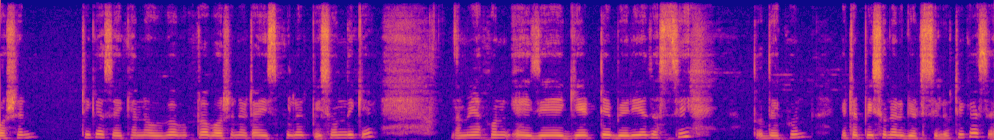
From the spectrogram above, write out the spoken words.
বসেন, ঠিক আছে? এখানে অভিভাবকরা বসেন, এটা স্কুলের পিছন দিকে। আমি এখন এই যে গেটে বেরিয়ে যাচ্ছি, তো দেখুন, এটা পিছনের গেট ছিল, ঠিক আছে?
